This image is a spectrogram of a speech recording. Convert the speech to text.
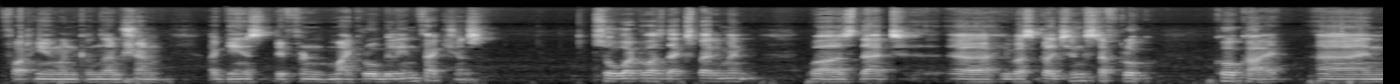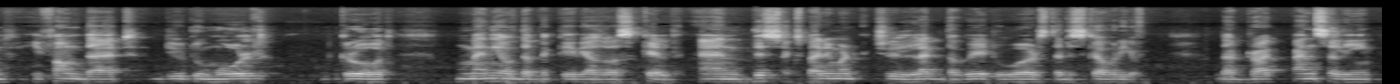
for human consumption against different microbial infections. So what was the experiment? was that uh, he was culturing staphylococcus and he found that due to mold growth, many of the bacteria was killed. And this experiment actually led the way towards the discovery of the drug penicillin.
